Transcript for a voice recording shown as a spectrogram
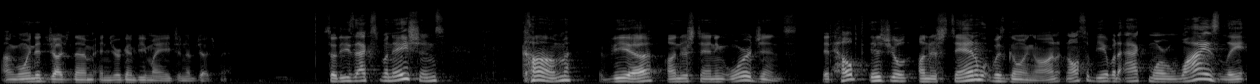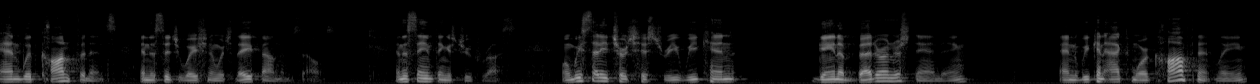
I'm going to judge them, and you're going to be my agent of judgment. So these explanations come via understanding origins. It helped Israel understand what was going on and also be able to act more wisely and with confidence in the situation in which they found themselves. And the same thing is true for us. When we study church history, we can gain a better understanding and we can act more confidently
